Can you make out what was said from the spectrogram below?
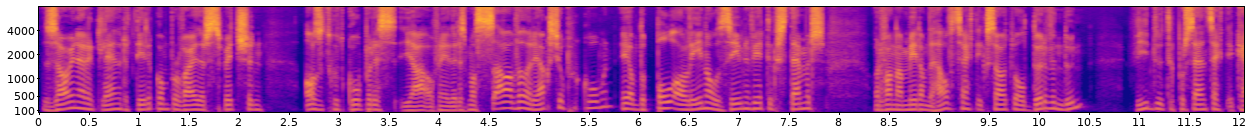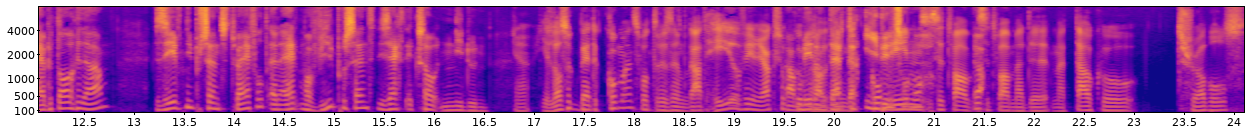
zou je naar een kleinere telecomprovider switchen als het goedkoper is? Ja of nee? Er is massaal veel reactie op gekomen. Hey, op de poll alleen al 47 stemmers, waarvan dan meer dan de helft zegt: ik zou het wel durven doen. 24% zegt: ik heb het al gedaan. 17% twijfelt en eigenlijk maar 4% die zegt: ik zou het niet doen. Ja, je las ook bij de comments, want er is inderdaad heel veel reactie op Ja, gekomen. meer dan Ik denk 30 dat comments iedereen zit wel, Ja. zit wel met, de, met telco troubles.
